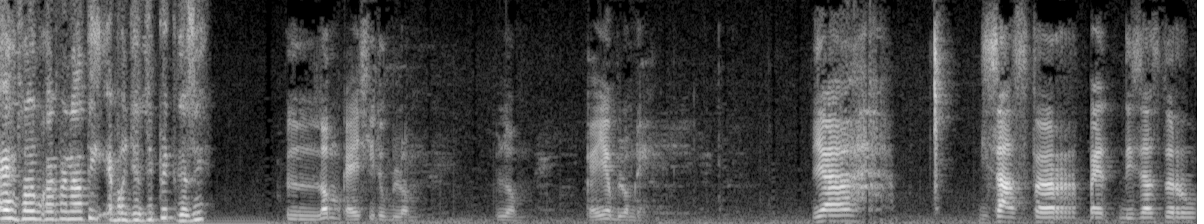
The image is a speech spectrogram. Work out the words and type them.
Eh, setelah bukan penalti, emergency pit gak sih? belum kayak sih itu belum. Belum. Kayaknya belum deh. Ya disaster pet disaster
